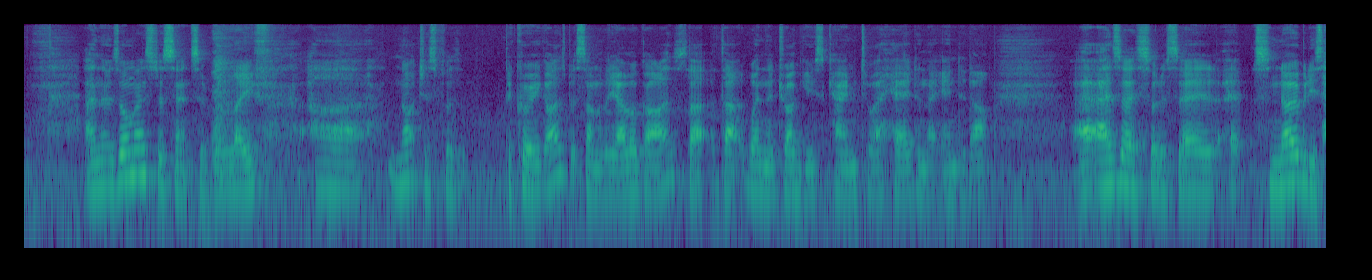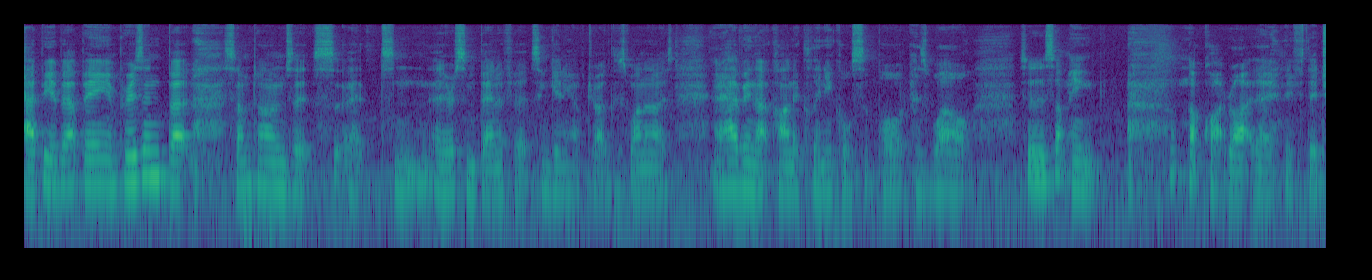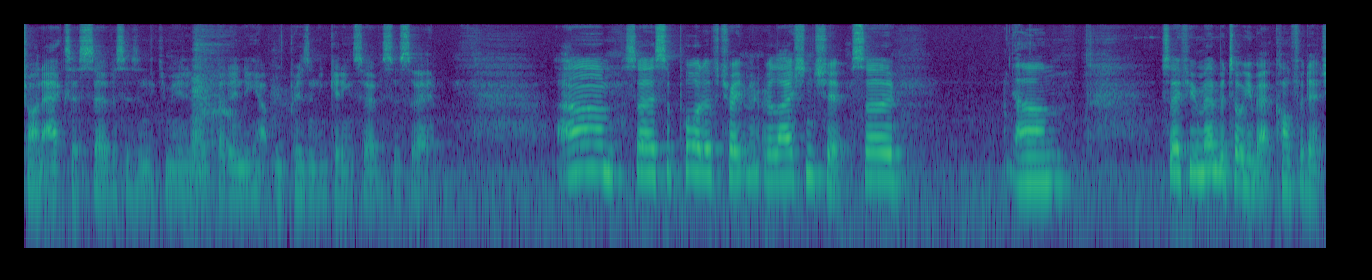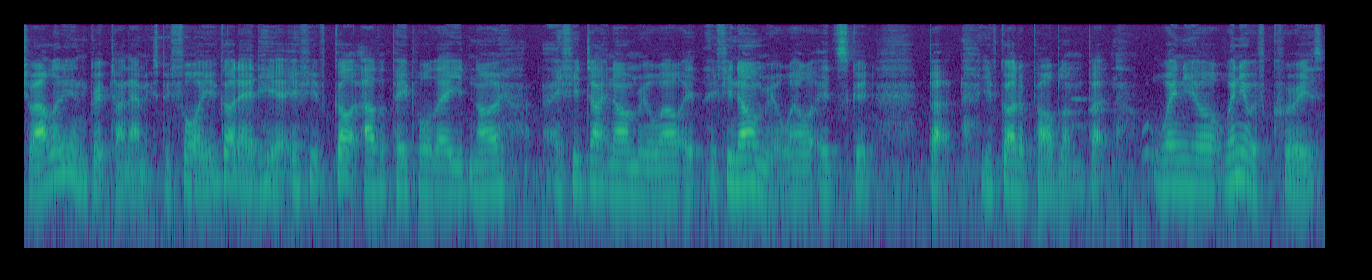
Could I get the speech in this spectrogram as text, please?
And there was almost a sense of relief, uh, not just for the Koori guys, but some of the other guys that, that when the drug use came to a head and they ended up as I sort of said, nobody's happy about being in prison, but sometimes it's, it's, there are some benefits in getting off drugs is one of those, and having that kind of clinical support as well. So there's something not quite right there if they're trying to access services in the community, but ending up in prison and getting services there. Um, so supportive treatment relationship. So. Um, so if you remember talking about confidentiality and group dynamics before, you've got Ed here. If you've got other people there you'd know, if you don't know them real well, it, if you know them real well, it's good. But you've got a problem. But when you're when you're with Kooris,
